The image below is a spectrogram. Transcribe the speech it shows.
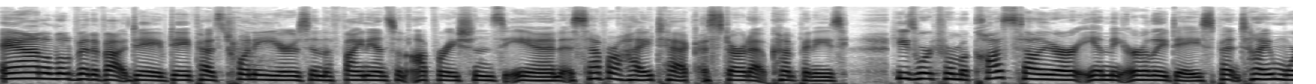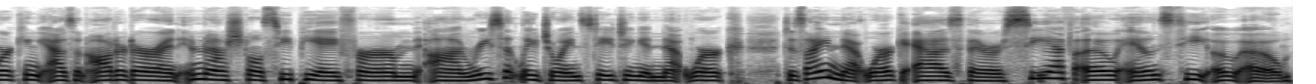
And a little bit about Dave. Dave has 20 years in the finance and operations in several high tech startup companies. He's worked for McCaw Cellular in the early days, spent time working as an auditor at an international CPA firm, um, recently joined Staging and Network Design Network as their CFO and COO.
